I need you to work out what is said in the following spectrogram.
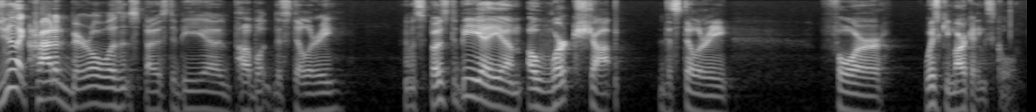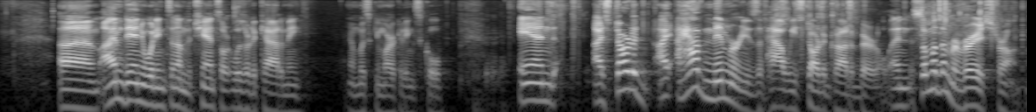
Did you know that Crowded Barrel wasn't supposed to be a public distillery? It was supposed to be a, um, a workshop distillery for whiskey marketing school. Um, I'm Daniel Whittington. I'm the chancellor at Wizard Academy and Whiskey Marketing School. And I started, I I have memories of how we started Crowded Barrel, and some of them are very strong.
